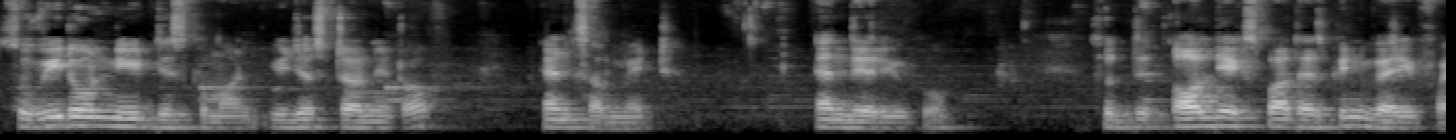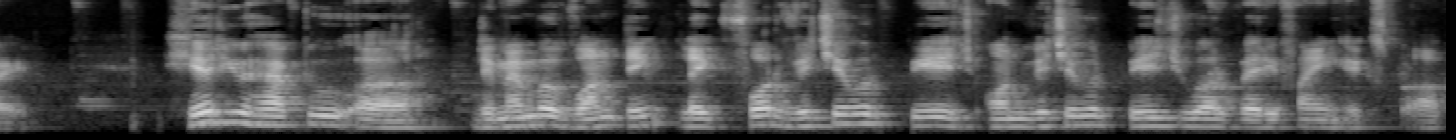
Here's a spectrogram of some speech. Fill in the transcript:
so we don't need this command. You just turn it off and submit. And there you go. So the, all the XPath has been verified. Here you have to uh, remember one thing. Like for whichever page on whichever page you are verifying XPath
